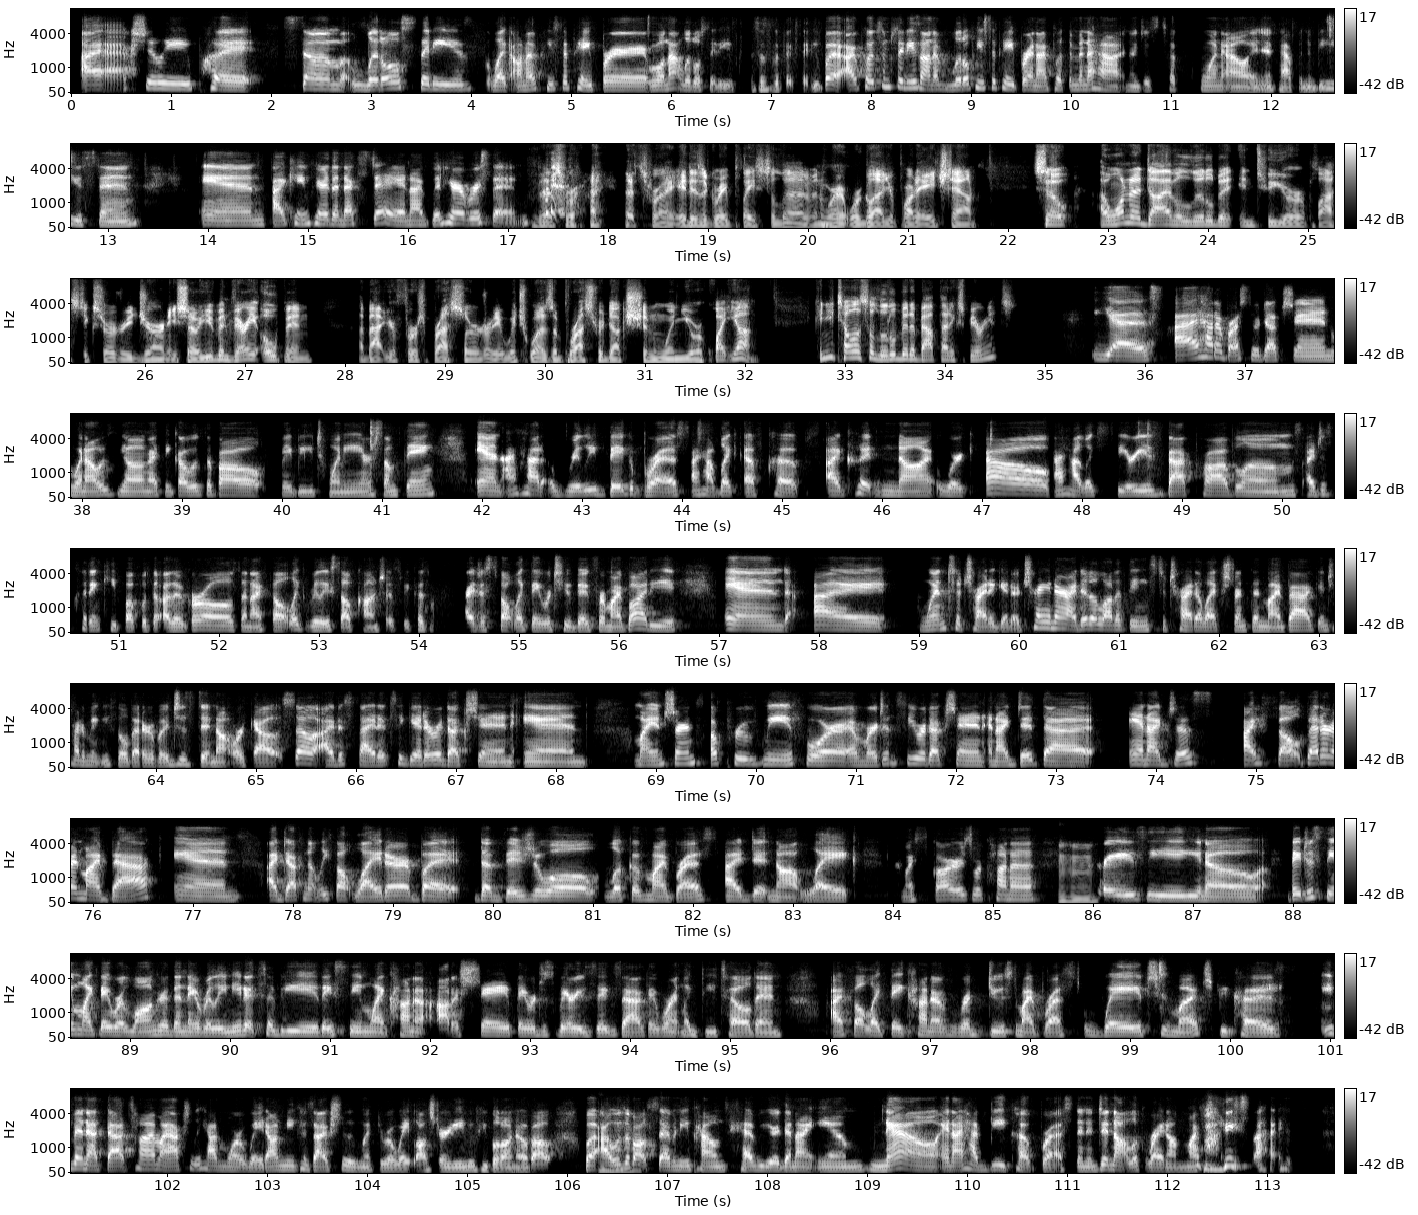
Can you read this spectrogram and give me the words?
I actually put some little cities like on a piece of paper. Well, not little cities, this is a big city, but I put some cities on a little piece of paper and I put them in a hat and I just took one out and it happened to be Houston. And I came here the next day and I've been here ever since. That's right. That's right. It is a great place to live. And we're, we're glad you're part of H Town. So I wanted to dive a little bit into your plastic surgery journey. So you've been very open about your first breast surgery, which was a breast reduction when you were quite young. Can you tell us a little bit about that experience? Yes, I had a breast reduction when I was young. I think I was about maybe 20 or something. And I had a really big breast. I had like F cups. I could not work out. I had like serious back problems. I just couldn't keep up with the other girls. And I felt like really self conscious because I just felt like they were too big for my body. And I went to try to get a trainer. I did a lot of things to try to like strengthen my back and try to make me feel better, but it just did not work out. So I decided to get a reduction and my insurance approved me for emergency reduction and I did that and I just I felt better in my back and I definitely felt lighter, but the visual look of my breast I did not like my scars were kind of mm-hmm. crazy, you know. They just seemed like they were longer than they really needed to be. They seemed like kind of out of shape. They were just very zigzag. They weren't like detailed. And I felt like they kind of reduced my breast way too much because even at that time, I actually had more weight on me because I actually went through a weight loss journey who people don't know about. But mm-hmm. I was mm-hmm. about 70 pounds heavier than I am now. And I had B cup breasts, and it did not look right on my body size.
